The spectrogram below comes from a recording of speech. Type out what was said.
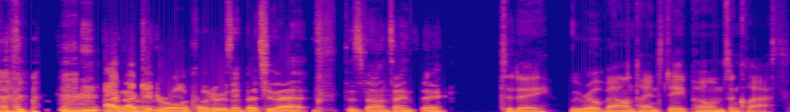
I'm not uh, getting roller coaters. I bet you that this Valentine's Day. Today, we wrote Valentine's Day poems in class.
